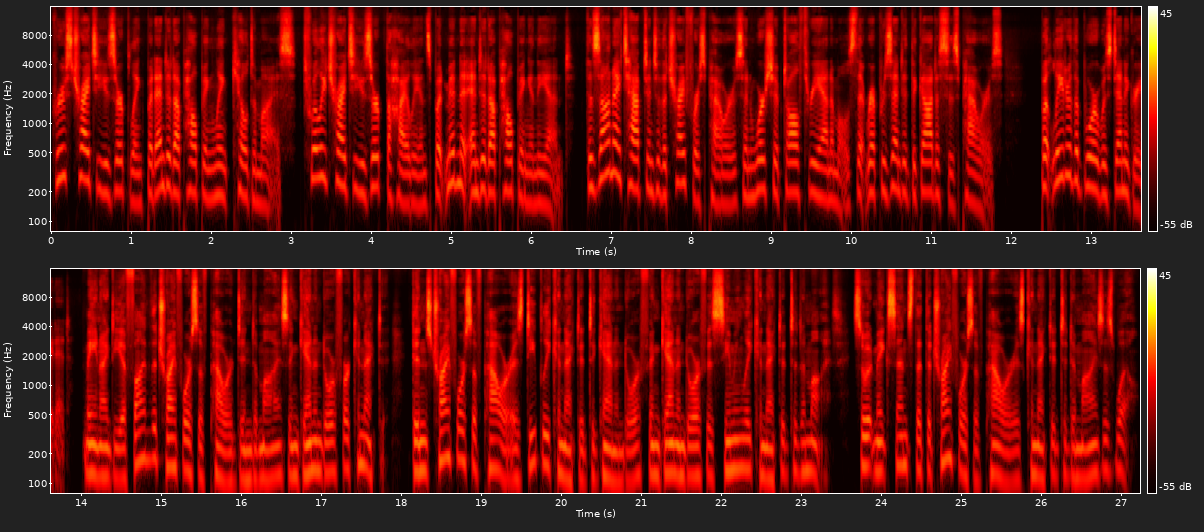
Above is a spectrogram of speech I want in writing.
Groose tried to usurp Link but ended up helping Link kill Demise. Twili tried to usurp the Hylians but Midna ended up helping in the end. The Zonai tapped into the Triforce powers and worshipped all three animals that represented the goddess's powers, but later the boar was denigrated. Main idea 5 The Triforce of Power Din Demise and Ganondorf are connected. Din's Triforce of Power is deeply connected to Ganondorf, and Ganondorf is seemingly connected to Demise. So it makes sense that the Triforce of Power is connected to Demise as well.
